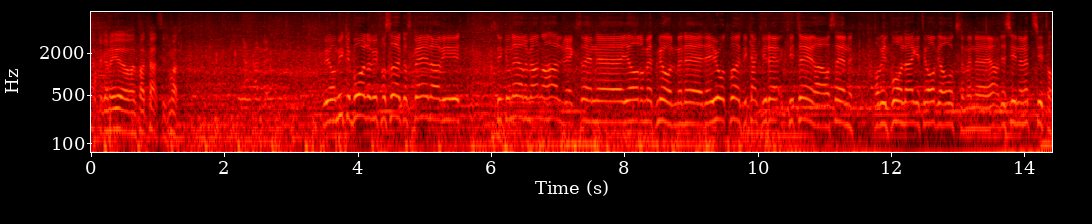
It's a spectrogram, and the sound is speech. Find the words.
Jag tycker ni gör en fantastisk match. Vi har mycket boll och vi försöker spela. Vi trycker ner dem i andra halvlek, sen eh, gör de ett mål. Men det, det är oerhört skönt. Vi kan kvittera och sen har vi ett bra läge till att avgöra också. Men eh, ja, det är synd att det inte sitter.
